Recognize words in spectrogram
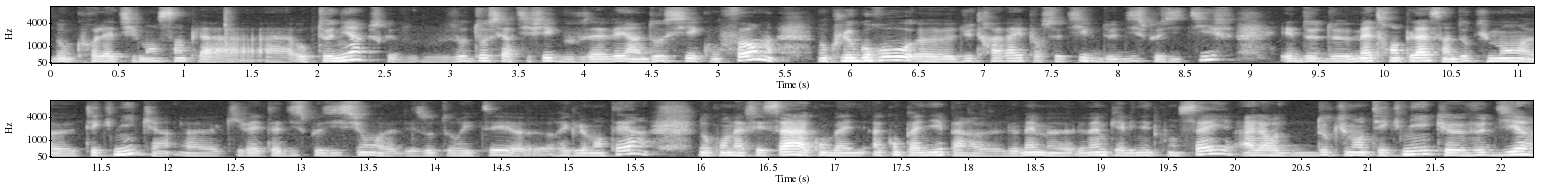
donc relativement simple à, obtenir, puisque vous, auto-certifiez que vous avez un dossier conforme. Donc le gros euh, du travail pour ce type de dispositif est de, mettre en place un document euh, technique euh, qui va être à disposition des autorités réglementaires. Donc on a fait ça accompagné, accompagné par le, même, le même cabinet de conseil. Alors document technique veut dire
